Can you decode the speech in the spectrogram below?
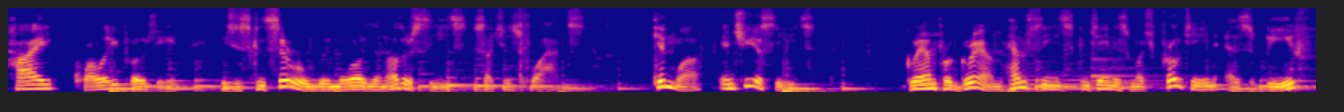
high quality protein, which is considerably more than other seeds such as flax quinoa, and chia seeds. Gram per gram, hemp seeds contain as much protein as beef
